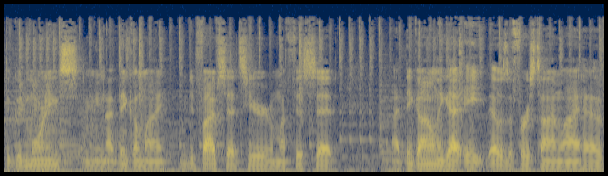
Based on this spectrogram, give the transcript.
the good mornings. I mean, I think on my we did five sets here. On my fifth set, I think I only got eight. That was the first time I have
